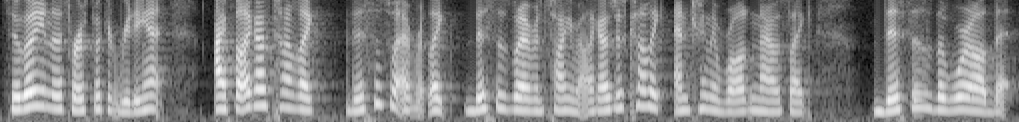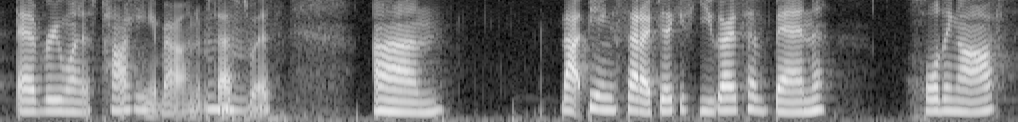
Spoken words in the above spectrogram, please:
So going into the first book and reading it, I felt like I was kind of like this is whatever like this is what everyone's talking about. Like I was just kind of like entering the world and I was like this is the world that everyone is talking about and obsessed with. Um, that being said, I feel like if you guys have been holding off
